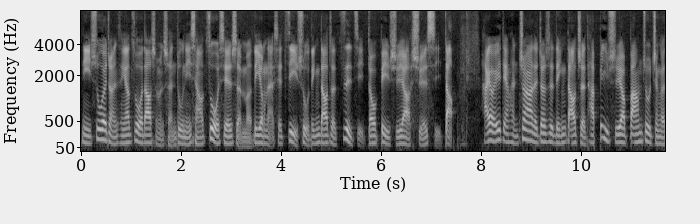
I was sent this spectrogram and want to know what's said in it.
你数位转型要做到什么程度，你想要做些什么，利用哪些技术，领导者自己都必须要学习到。还有一点很重要的就是，领导者他必须要帮助整个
